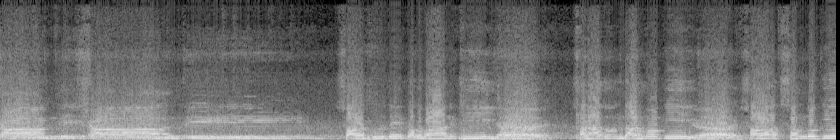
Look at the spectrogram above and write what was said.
শান্তি शांति সৎ গুরুদেব ভগবান কি। সনাতন ধর্ম কি সৎসঙ্গ সৎ সঙ্গ কি।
